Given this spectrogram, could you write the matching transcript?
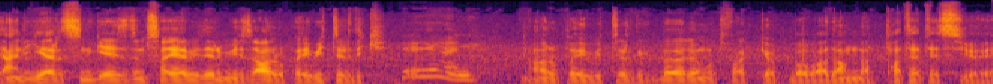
yani yarısını gezdim sayabilir miyiz? Avrupa'yı bitirdik. E yani Avrupa'yı bitirdik. Böyle mutfak yok baba adamlar patates yiyor ya.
